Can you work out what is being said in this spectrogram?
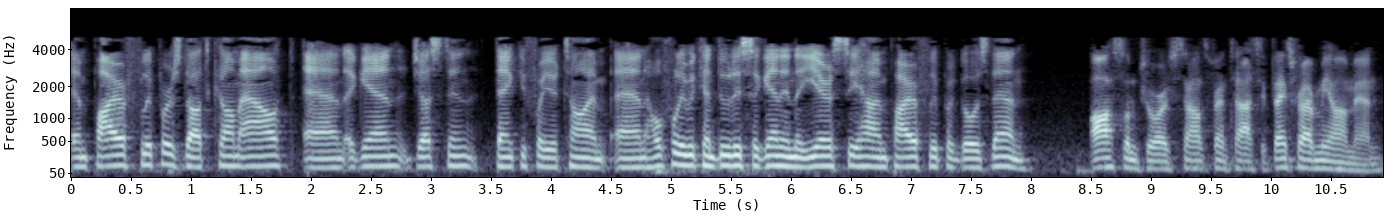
EmpireFlippers.com out. And again, Justin, thank you for your time. And hopefully we can do this again in a year, see how Empire Flipper goes then. Awesome, George. Sounds fantastic. Thanks for having me on, man.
